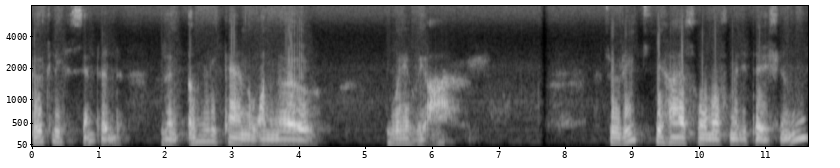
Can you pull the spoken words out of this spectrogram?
totally centered, then only can one know where we are. To reach the highest form of meditation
